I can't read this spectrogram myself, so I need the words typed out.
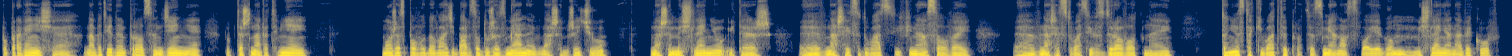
poprawianie się nawet 1% dziennie lub też nawet mniej, może spowodować bardzo duże zmiany w naszym życiu, w naszym myśleniu i też w naszej sytuacji finansowej, y, w naszej sytuacji zdrowotnej. To nie jest taki łatwy proces, zmiana swojego myślenia, nawyków.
